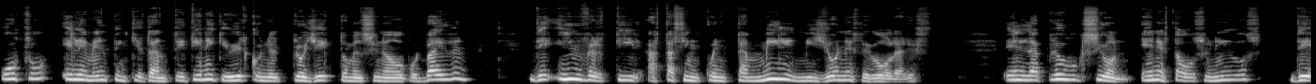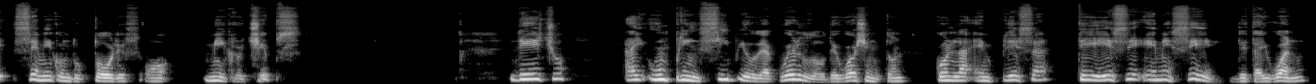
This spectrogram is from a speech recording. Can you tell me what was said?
Otro elemento inquietante tiene que ver con el proyecto mencionado por Biden de invertir hasta 50 mil millones de dólares en la producción en Estados Unidos de semiconductores o microchips. De hecho, hay un principio de acuerdo de Washington con la empresa TSMC de Taiwán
